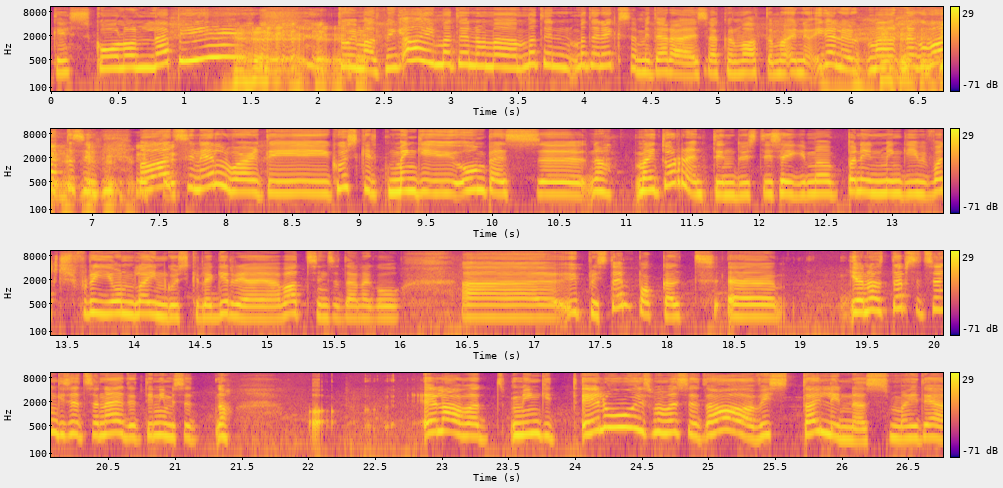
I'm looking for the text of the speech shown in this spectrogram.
keskkool on läbi. tuimalt mingi, ai, ma teen oma, ma teen, ma teen eksamid ära ja siis hakkan vaatama, onju, igal juhul ma nagu vaatasin ma vaatasin L-Wordi kuskilt mingi umbes noh, ma ei torrentinud vist isegi, ma panin mingi watch free online kuskile kirja ja vaatasin seda nagu äh, üpris tempokalt äh,. ja noh, täpselt see ongi see, et sa näed, et inimesed noh elavad mingit elu ja siis ma mõtlesin, et aa, vist Tallinnas, ma ei tea.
